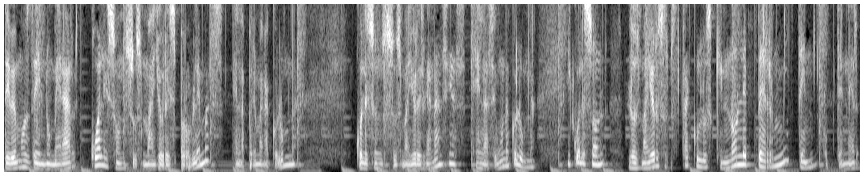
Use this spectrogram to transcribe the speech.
debemos de enumerar cuáles son sus mayores problemas en la primera columna, cuáles son sus mayores ganancias en la segunda columna y cuáles son los mayores obstáculos que no le permiten obtener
